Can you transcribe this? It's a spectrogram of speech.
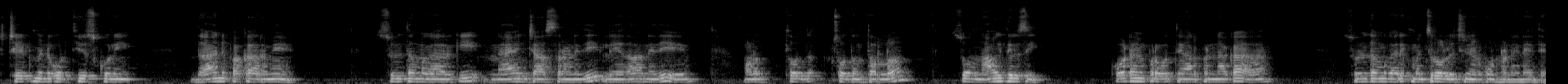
స్టేట్మెంట్ కూడా తీసుకొని దాని ప్రకారమే సునీతమ్మ గారికి న్యాయం చేస్తారనేది లేదా అనేది మనం చూద్దాం చూద్దాం త్వరలో. సో నాకు తెలిసి కూటమి ప్రభుత్వం ఏర్పడినాక సునీతమ్మ గారికి మంచి రోజులు వచ్చినాయి అనుకుంటున్నాను నేనైతే.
